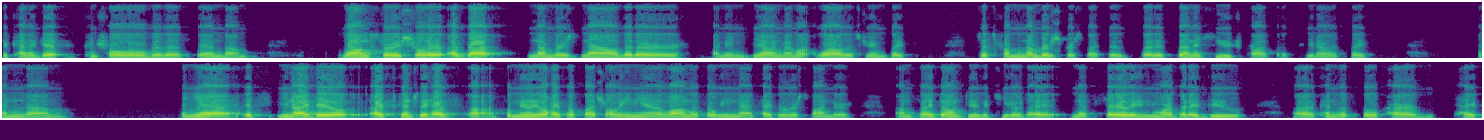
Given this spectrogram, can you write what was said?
to kind of get control over this. And um, long story short, I've got numbers now that are, I mean, beyond my wildest dreams, like just from numbers perspective. But it's been a huge process, you know. It's like, and um, and yeah, it's you know I do I potentially have uh, familial hypercholesterolemia along with a lean mass hyperresponder. Um, so I don't do the keto diet necessarily anymore, but I do uh, kind of a slow carb type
